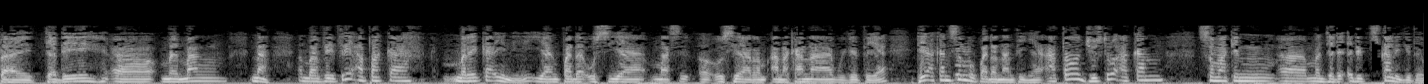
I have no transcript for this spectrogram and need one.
baik. Jadi uh, memang, nah Mbak Fitri, apakah mereka ini yang pada usia masih uh, usia anak-anak begitu ya, dia akan sembuh pada nantinya, atau justru akan semakin uh, menjadi edit sekali gitu,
